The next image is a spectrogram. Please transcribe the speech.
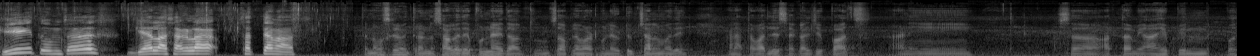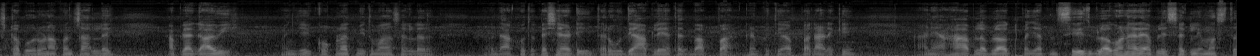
की तुमचं गेला सगळा सत्यानाश. तर नमस्कार मित्रांनो स्वागत आहे पुन्हा एकदा तुमचं आपल्या मराठमोळ्या यूट्यूब चॅनलमध्ये आणि आता वाजले सकाळचे पाच आणि असं आत्ता मी आहे पिन बसस्टॉपवरून आपण चाललो आहे आपल्या गावी. म्हणजे कोकणात मी तुम्हाला सगळं दाखवतो कशासाठी. तर उद्या आपले येतात बाप्पा गणपती बाप्पा लाडके. आणि हा आपला ब्लॉग म्हणजे आपण सिरीज ब्लॉग होणार आहे आपले सगळे मस्त.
